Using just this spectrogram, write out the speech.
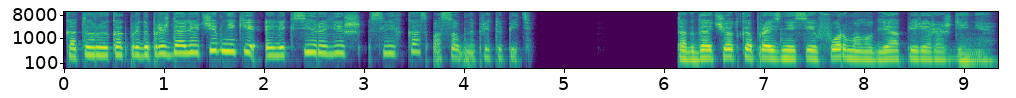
которую, как предупреждали учебники, эликсиры лишь слегка способны притупить. Тогда четко произнеси формулу для перерождения.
